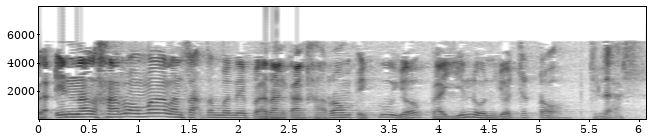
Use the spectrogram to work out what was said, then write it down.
wa innal harama lan sak temene barang kang haram iku ya bayinun ya cetha. Jelas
